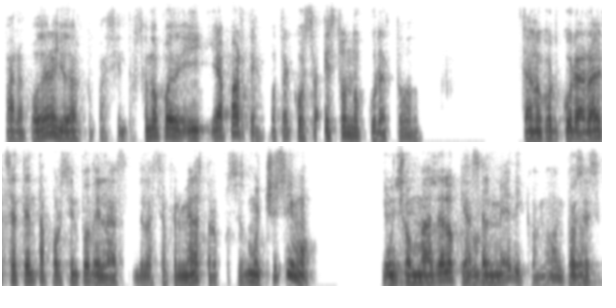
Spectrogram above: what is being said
para poder ayudar a tu paciente. O sea, no puede, y, aparte, otra cosa, esto no cura todo. O sea, a lo mejor curará el 70% de las, de las enfermedades, pero pues es muchísimo, mucho más de lo que hace el médico, ¿no? Entonces,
